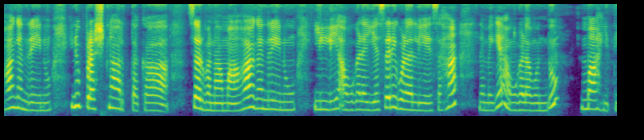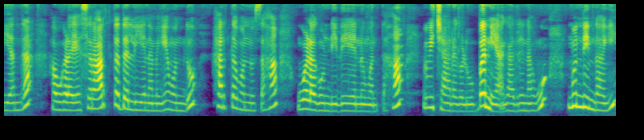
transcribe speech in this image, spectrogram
ಹಾಗಂದ್ರೆ ಏನು? ಇನ್ನು ಪ್ರಶ್ನಾರ್ಥಕ ಸರ್ವನಾಮ. ಹಾಗಂದ್ರೆ ಏನು? ಇಲ್ಲಿ ಅವುಗಳ ಹೆಸರುಗಳಲ್ಲಿಯೇ ಸಹ ನಮಗೆ ಅವುಗಳ ಒಂದು ಮಾಹಿತಿ, ಅಂದ್ರೆ ಅವುಗಳ ಹೆಸರಾರ್ಥದಲ್ಲಿಯೇ ನಮಗೆ ಒಂದು ಅರ್ಥವನ್ನು ಸಹ ಒಳಗೊಂಡಿದೆ ಎನ್ನುವಂತಹ ವಿಚಾರಗಳು. ಬನ್ನಿ ಹಾಗಾದರೆ ನಾವು ಮುಂದಿಂದಾಗಿ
